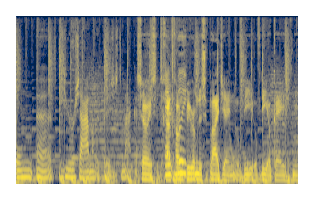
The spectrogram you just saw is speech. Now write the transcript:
om eh, duurzamere keuzes te maken. Zo is het. Het gaat gewoon je- puur om de supply chain, of die, of die oké is of niet.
